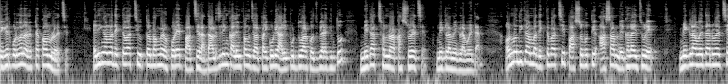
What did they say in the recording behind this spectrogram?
মেঘের পরিমাণ অনেকটা কম রয়েছে। এদিকে আমরা দেখতে পাচ্ছি উত্তরবঙ্গের ওপরের পাঁচ জেলা, দার্জিলিং, কালিম্পং, জলপাইগুড়ি, আলিপুরদুয়ার, কোচবিহারে কিন্তু মেঘাচ্ছন্ন আকাশ রয়েছে, মেঘলা মেঘলা ওয়েদার অন্যদিকে আমরা দেখতে পাচ্ছি পার্শ্ববর্তী আসাম, মেঘালয় জুড়ে মেঘলা ওয়েদার রয়েছে,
